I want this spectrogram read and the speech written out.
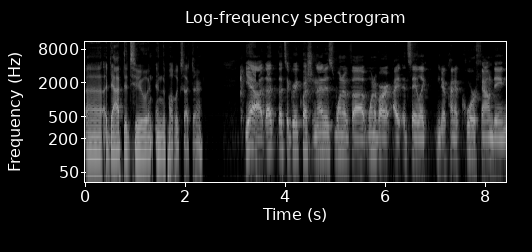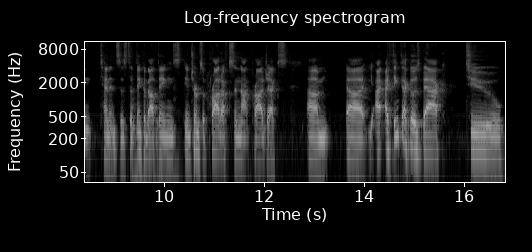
uh, adapted to in, in the public sector? Yeah, that that's a great question. That is one of uh, one of our I'd say like you know kind of core founding tenets is to think about things in terms of products and not projects. Um, uh, I, I, think that goes back to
